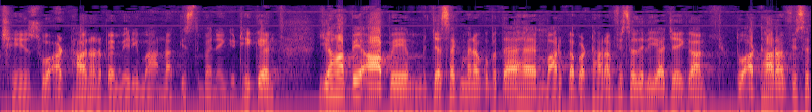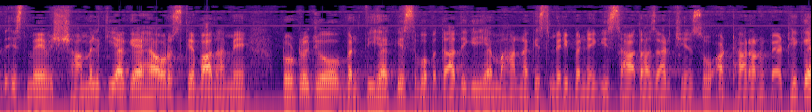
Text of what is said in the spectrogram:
چھ سو اٹھارہ روپے میری ماہانہ قسط بنے گی، ٹھیک ہے۔ یہاں پہ آپ، جیسا کہ میں نے آپ کو بتایا ہے مارک اپ اٹھارہ فیصد لیا جائے گا۔ تو اٹھارہ فیصد اس میں شامل کیا گیا ہے اور اس کے بعد ہمیں ٹوٹل جو بنتی ہے قسط وہ بتا دی گئی ہے۔ ماہانہ قسط میری بنے گی سات ہزار چھ سو اٹھارہ روپے، ٹھیک ہے؟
